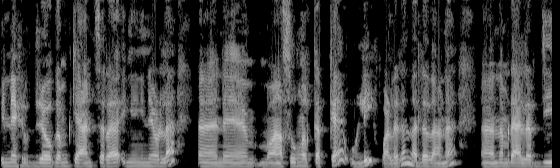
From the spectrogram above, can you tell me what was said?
പിന്നെ ഹൃദ്രോഗം ക്യാൻസർ ഇങ്ങനെയുള്ള അസുഖങ്ങൾക്കൊക്കെ ഉള്ളി വളരെ നല്ലതാണ്. നമ്മുടെ അലർജി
